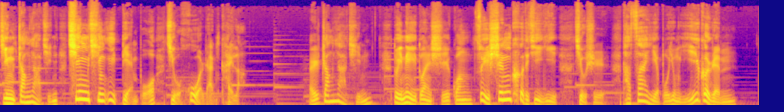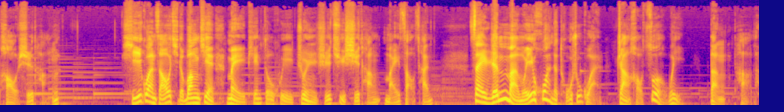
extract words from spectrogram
经张亚勤轻轻一点拨，就豁然开朗。而张亚勤对那段时光最深刻的记忆，就是他再也不用一个人跑食堂了。习惯早起的汪建，每天都会准时去食堂买早餐，在人满为患的图书馆站好座位等他了。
